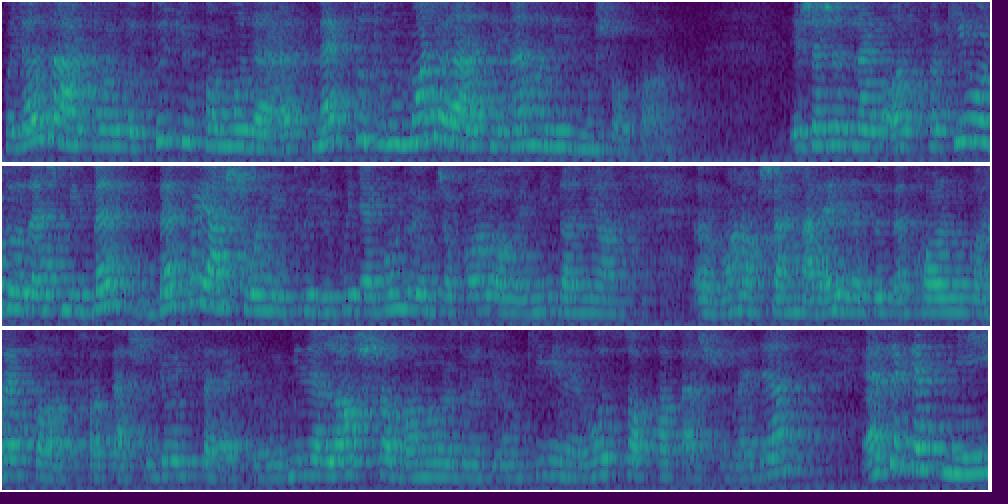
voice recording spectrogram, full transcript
hogy azáltal, hogy tudjuk a modellt, meg tudunk magyarázni mechanizmusokat, és esetleg azt a kioldódást mi befolyásolni tudjuk, ugye gondoljunk csak arra, hogy mindannyian manapság már egyre többet hallunk a retard hatású gyógyszerekről, hogy minél lassabban oldódjon ki, minél hosszabb hatású legyen. Ezeket mi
